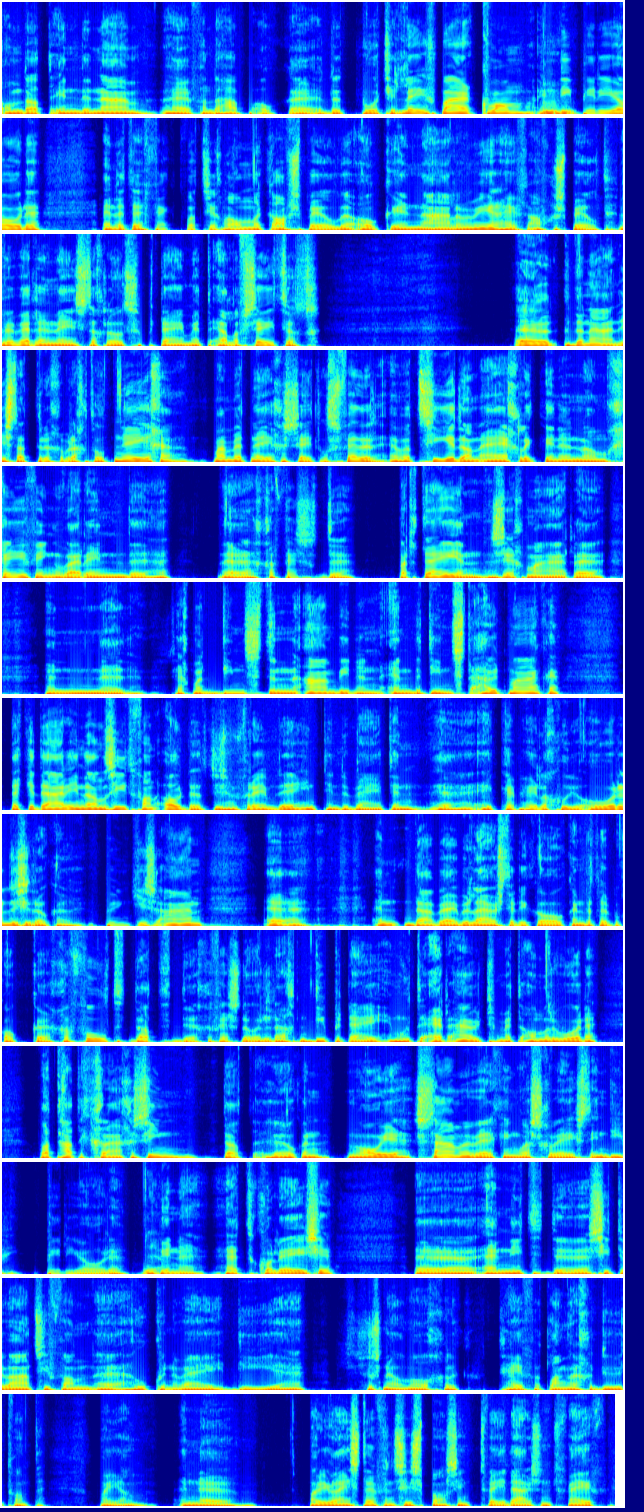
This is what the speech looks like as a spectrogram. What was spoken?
omdat in de naam van de HAP ook het woordje leefbaar kwam in mm -hmm. die periode. En het effect wat zich landelijk afspeelde ook in Haarlemmermeer heeft afgespeeld. We werden ineens de grootste partij met 11 zetels. Uh, daarna is dat teruggebracht tot negen, maar met negen zetels verder. En wat zie je dan eigenlijk in een omgeving waarin de uh, gevestigde partijen zeg maar, uh, hun zeg maar diensten aanbieden en de diensten uitmaken? Dat je daarin dan ziet van, oh, dat is een vreemde eend in de bijt. En ik heb hele goede oren, er zitten ook puntjes aan. en daarbij beluister ik ook, en dat heb ik ook gevoeld, dat de gevestigde orde dacht, die partij moet eruit. Met andere woorden, wat had ik graag gezien? Dat er ook een mooie samenwerking was geweest in die periode binnen het college. en niet de situatie van hoe kunnen wij die zo snel mogelijk. Het heeft wat langer geduurd, want Marjan, en, Marjolein Steffens is pas in 2005.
